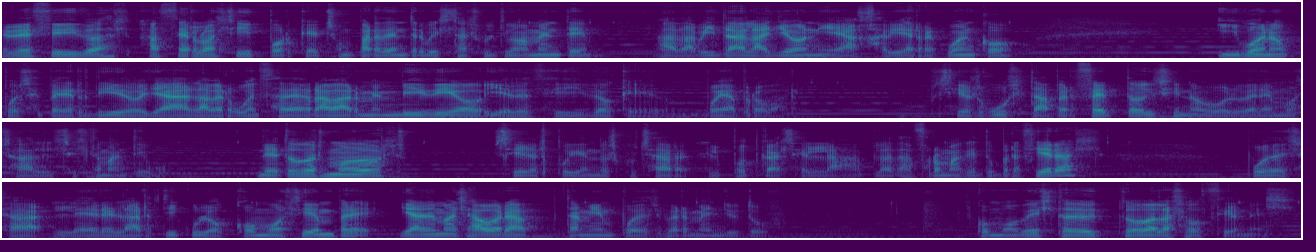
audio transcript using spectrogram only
He decidido hacerlo así porque he hecho un par de entrevistas últimamente a David Alayón y a Javier Recuenco. Y bueno, pues he perdido ya la vergüenza de grabarme en vídeo y he decidido que voy a probar. Si os gusta, perfecto, y si no, volveremos al sistema antiguo. De todos modos, sigues pudiendo escuchar el podcast en la plataforma que tú prefieras puedes leer el artículo como siempre y además ahora también puedes verme en YouTube. Como ves, te doy todas las opciones.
